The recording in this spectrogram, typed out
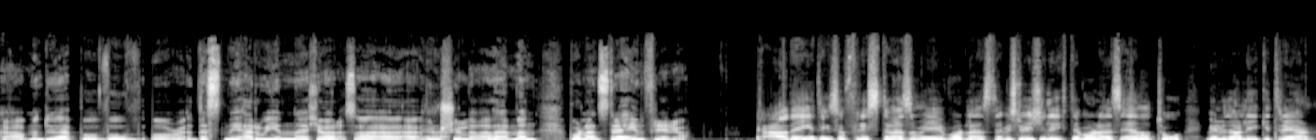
Ja, men du er på WoW og Destiny-heroin-kjøret, så jeg, jeg unnskylder deg det. Men Borderlands 3 innfrir jo. Ja, det er ingenting som frister meg så mye i Borderlands 3. Hvis du ikke likte Borderlands 1 og 2, vil du da like treeren?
